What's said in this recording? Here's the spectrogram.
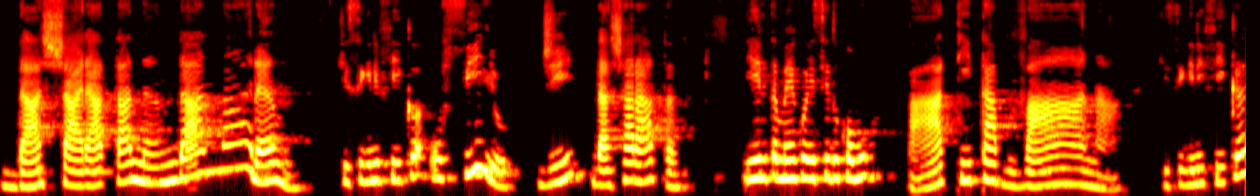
Dasharatanandanaram, que significa o filho de Dasharata. E ele também é conhecido como Patitavana, que significa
